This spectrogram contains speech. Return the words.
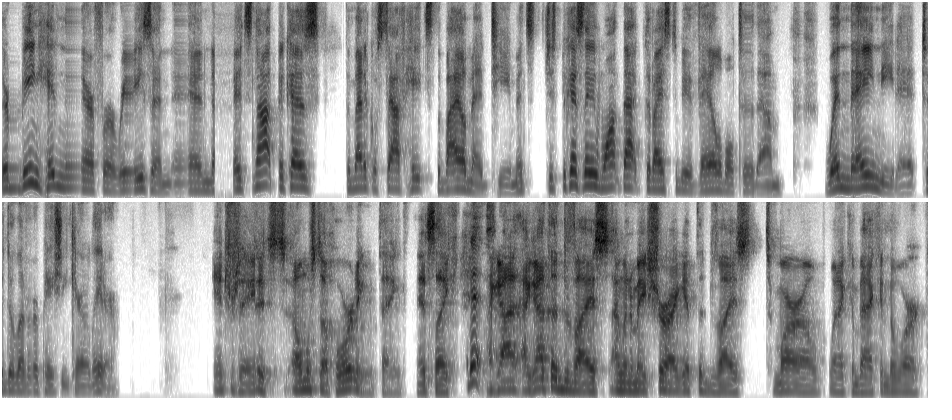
they're being hidden there for a reason. And it's not because the medical staff hates the biomed team. It's just because they want that device to be available to them when they need it to deliver patient care later. Interesting. It's almost a hoarding thing. It's like it I got I got the device. I'm going to make sure I get the device tomorrow when I come back into work.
